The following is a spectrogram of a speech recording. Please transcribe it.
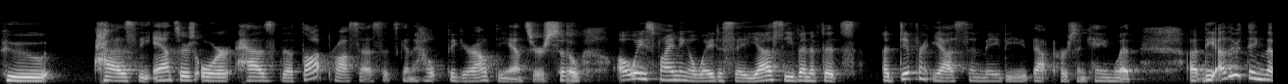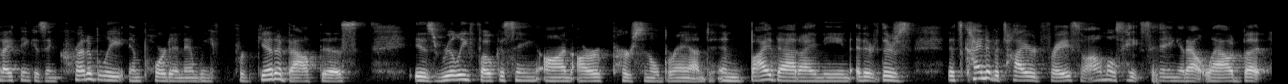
who has the answers or has the thought process that's going to help figure out the answers. So, always finding a way to say yes, even if it's a different yes than maybe that person came with. Uh, the other thing that I think is incredibly important, and we forget about this, is really focusing on our personal brand. And by that, I mean there, there's it's kind of a tired phrase, so I almost hate saying it out loud. But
